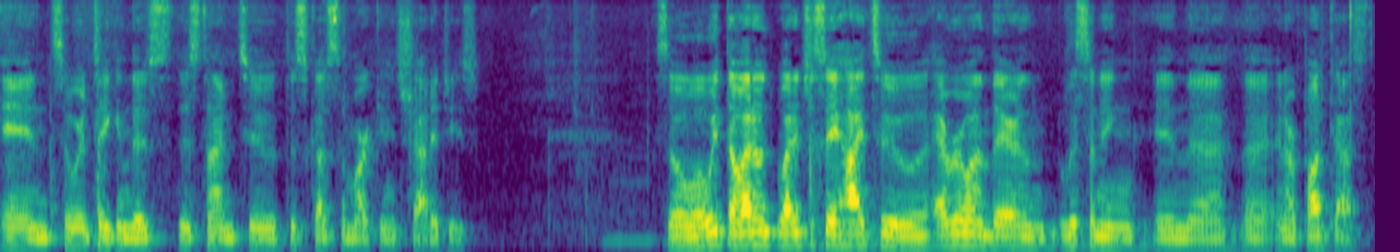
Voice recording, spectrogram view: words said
And so we're taking this this time to discuss the marketing strategies. So Wawita, why don't why don't you say hi to everyone there and listening in uh, uh, in our podcast?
